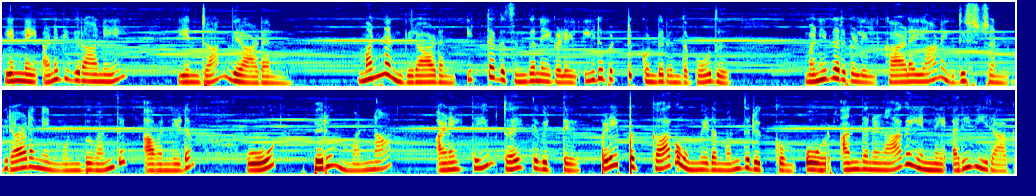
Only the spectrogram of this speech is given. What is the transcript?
என்னை அணுகுகிறானே? என்றான் விராடன். மன்னன் விராடன் இத்தகு சிந்தனைகளில் ஈடுபட்டு கொண்டிருந்த போது மனிதர்களில் காளையான யுதிஷ்டன் விராடனின் முன்பு வந்து அவனிடம் ஓ பெரும் மன்னா அனைத்தையும் துரைத்துவிட்டு பிழைப்புக்காக உம்மிடம் வந்திருக்கும் ஓர் அந்தணனாக என்னை அறிவீராக?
